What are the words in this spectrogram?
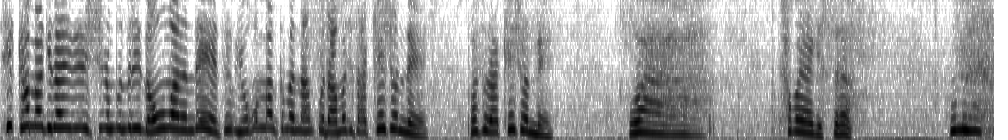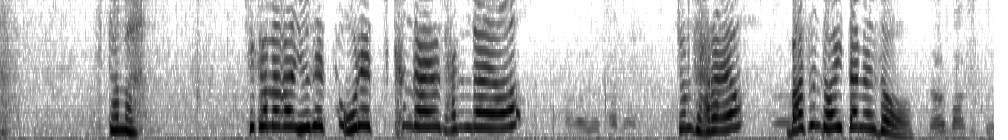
히카마 기다리시는 분들이 너무 많은데 지금 요것만큼만 남고 나머지 다 캐셨네. 벌써 다 캐셨네. 와, 가봐야겠어요. 어머, 히카마. 히카마가 요새 올해 큰가요? 작은가요? 좀 자라요? 맛은 더 있다면서. 야, 맛있어요,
